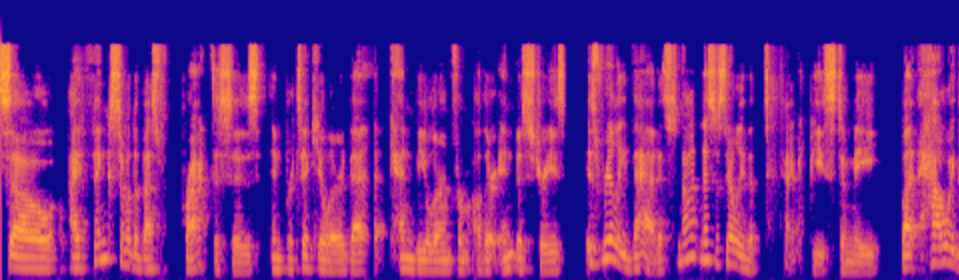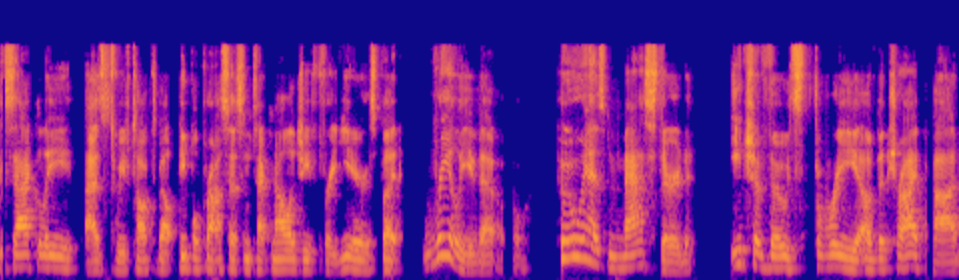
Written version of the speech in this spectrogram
So I think some of the best practices in particular that can be learned from other industries is really that. It's not necessarily the tech piece to me, but how exactly, as we've talked about people, process, and technology for years, but really though, who has mastered each of those three of the tripod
